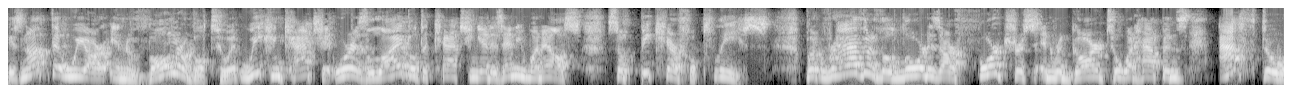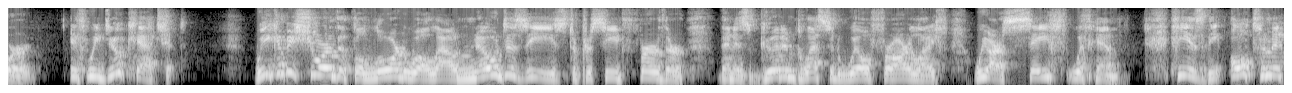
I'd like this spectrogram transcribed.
is not that we are invulnerable to it. We can catch it. We're as liable to catching it as anyone else. So be careful, please. But rather, the Lord is our fortress in regard to what happens afterward if we do catch it. We can be sure that the Lord will allow no disease to proceed further than his good and blessed will for our life. We are safe with him. He is the ultimate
